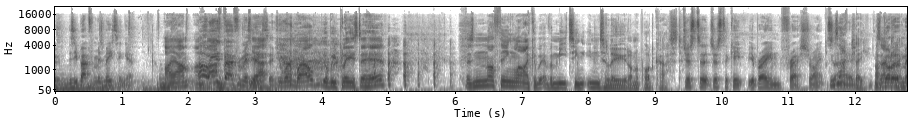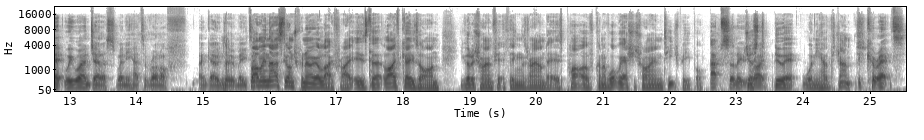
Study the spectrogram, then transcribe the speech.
is he back from his meeting yet? I am. I'm Oh, he's back from his yeah, meeting. It went well. You'll be pleased to hear. There's nothing like a bit of a meeting interlude on a podcast. Just to just to keep your brain fresh, right? So, Exactly, I've got to admit, we weren't jealous when you had to run off and go and do a meeting. But I mean, that's the entrepreneurial life, right? Is that life goes on. You got to try and fit things around it. It's part of kind of what we actually try and teach people. Absolutely Just right. do it when you have the chance. Correct.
